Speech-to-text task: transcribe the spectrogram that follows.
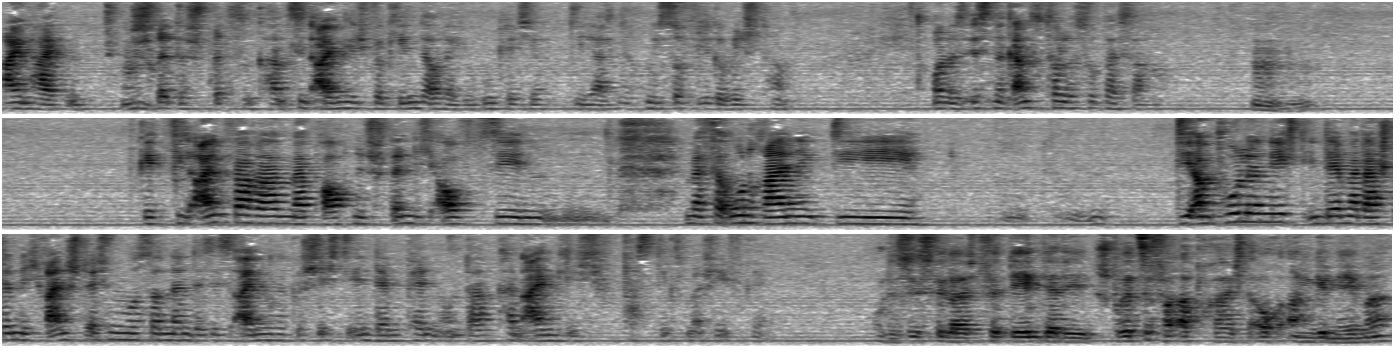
Einheiten, mhm. Schritte spritzen kann. Das sind eigentlich für Kinder oder Jugendliche, die ja noch nicht so viel Gewicht haben. Und es ist eine ganz tolle, super Sache. Mhm. Geht viel einfacher, man braucht nicht ständig aufziehen, man verunreinigt die, die Ampulle nicht, indem man da ständig reinstechen muss, sondern das ist eine Geschichte in dem Pen und da kann eigentlich fast nichts mehr schief gehen. Und es ist vielleicht für den, der die Spritze verabreicht, auch angenehmer?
